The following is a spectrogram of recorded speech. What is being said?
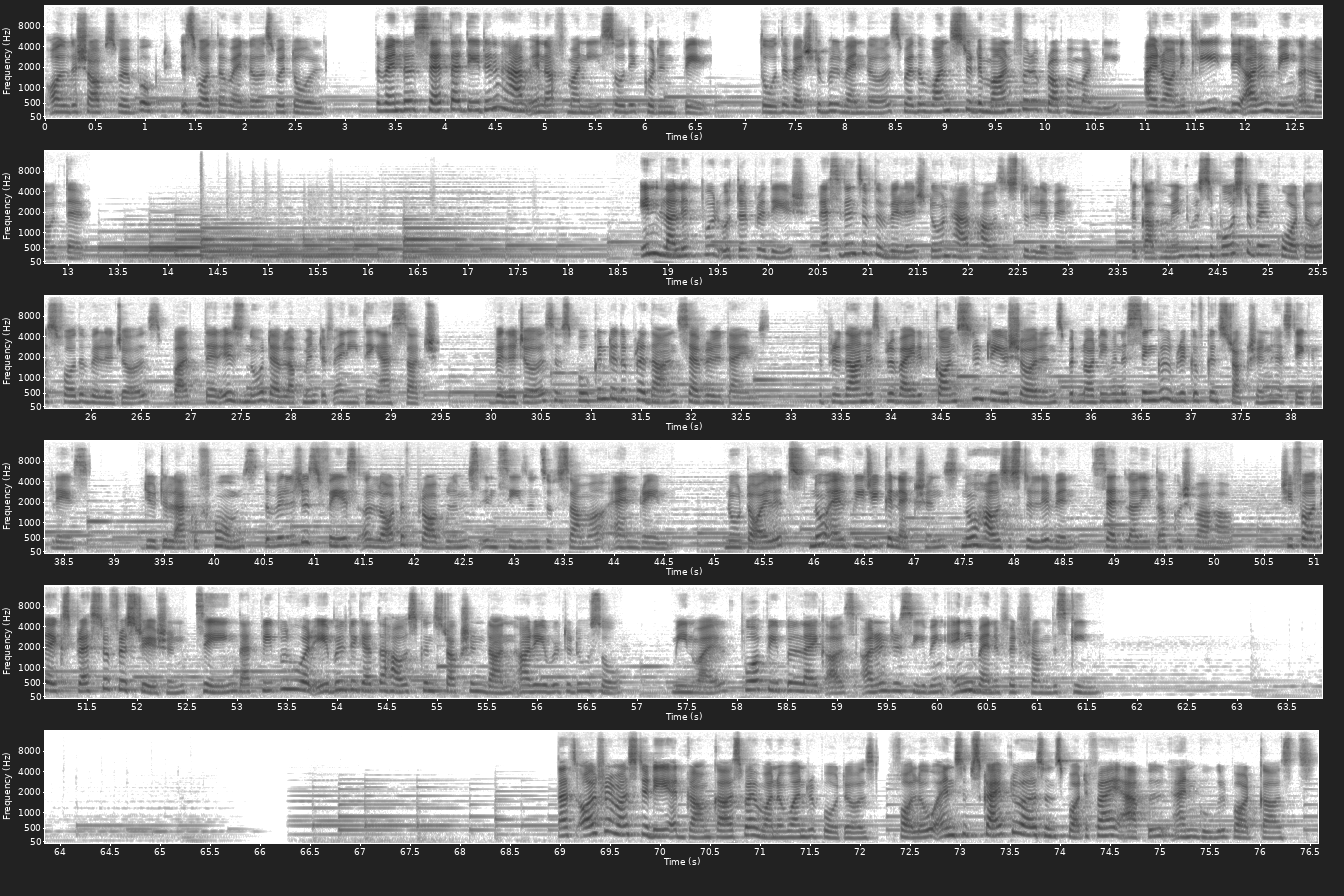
All the shops were booked, is what the vendors were told. The vendors said that they didn't have enough money so they couldn't pay though the vegetable vendors were the ones to demand for a proper mandi, ironically, they aren't being allowed there. In Lalitpur, Uttar Pradesh, residents of the village don't have houses to live in. The government was supposed to build quarters for the villagers, but there is no development of anything as such. Villagers have spoken to the Pradhan several times. The Pradhan has provided constant reassurance, but not even a single brick of construction has taken place. Due to lack of homes, the villagers face a lot of problems in seasons of summer and rain. No toilets, no LPG connections, no houses to live in, said Lalita Kushwaha. She further expressed her frustration, saying that people who are able to get the house construction done are able to do so. Meanwhile, poor people like us aren't receiving any benefit from the scheme. That's all from us today at Gramcast by 101 Reporters. Follow and subscribe to us on Spotify, Apple, and Google Podcasts.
